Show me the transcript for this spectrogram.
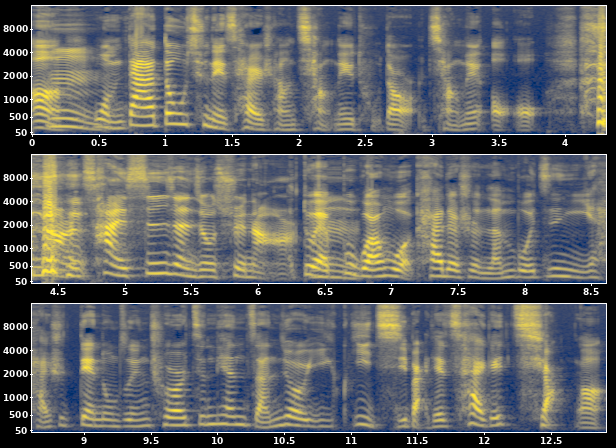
嗯，我们大家都去那菜市场抢那土豆，抢那藕，哪儿菜新鲜就去哪儿。对，不管我开的是兰博基尼还是电动自行车，今天咱就一一起把这菜给抢了。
